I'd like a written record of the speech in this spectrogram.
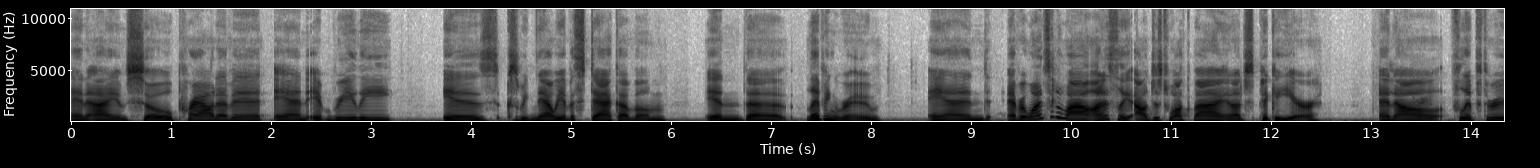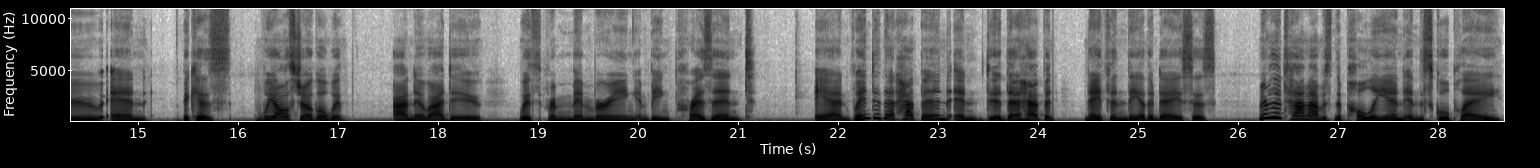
and I am so proud of it. And it really is because we now we have a stack of them in the living room. And every once in a while, honestly, I'll just walk by and I'll just pick a year and I'll flip through. And because we all struggle with, I know I do, with remembering and being present. And when did that happen? And did that happen? Nathan the other day says, Remember the time I was Napoleon in the school play?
